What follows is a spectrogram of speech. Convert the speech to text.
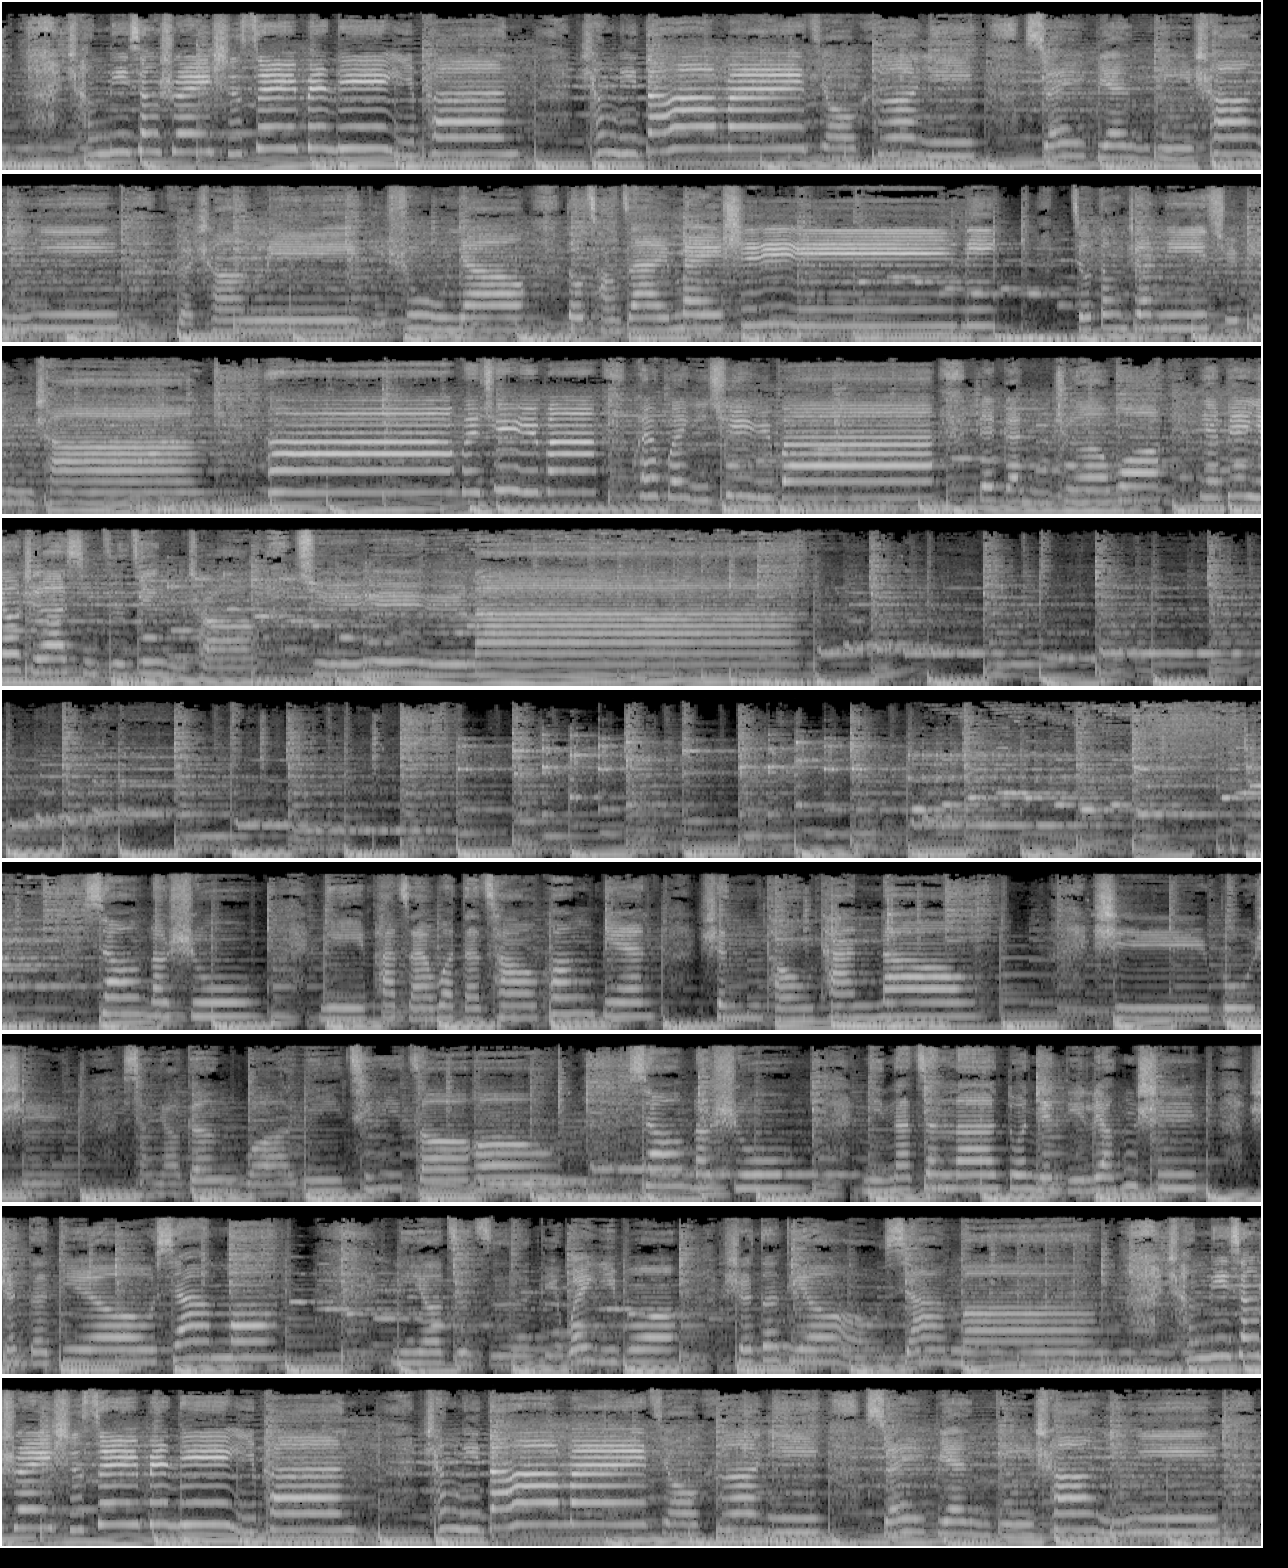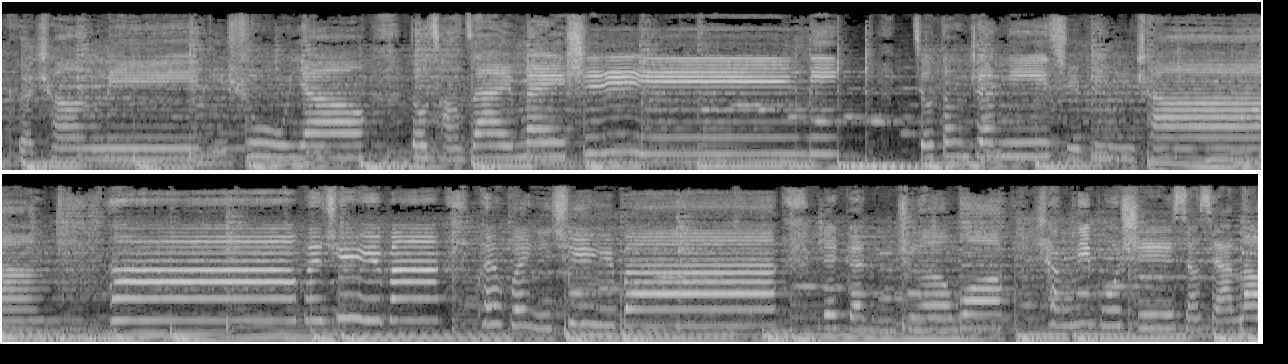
城里香水是随便的一喷，城里的美就可以随便的畅饮，可城里的树妖都藏在美食里，就等着你去品尝。去吧快回去吧。别跟着我也别有着心思进城去。微波，舍得丢下吗？城里香水是随便的一盆，城里的美就可以随便的畅饮。可城里的树妖都藏在美食里，就等着你去品尝。是乡下老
